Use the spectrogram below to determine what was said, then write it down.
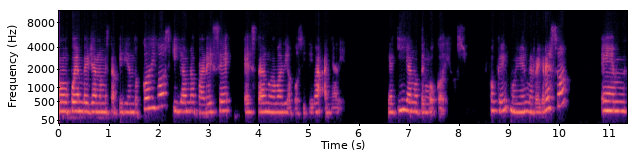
Como pueden ver ya no me está pidiendo códigos y ya me aparece esta nueva diapositiva añadida. Y aquí ya no tengo códigos. Ok, muy bien, me regreso. Eh,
